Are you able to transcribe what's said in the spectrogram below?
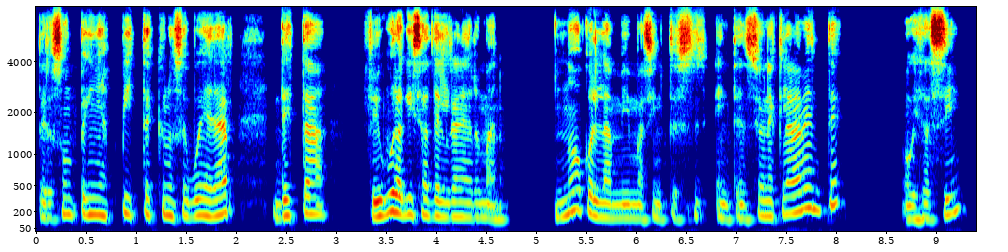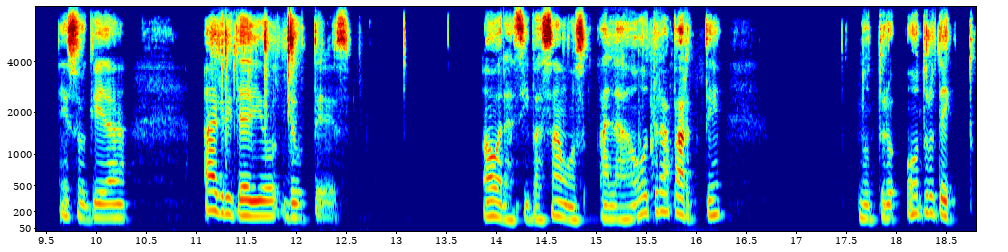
pero son pequeñas pistas que uno se puede dar de esta figura quizás del gran hermano. No con las mismas intenciones claramente, o quizás sí, eso queda a criterio de ustedes. Ahora, si pasamos a la otra parte, nuestro otro texto,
